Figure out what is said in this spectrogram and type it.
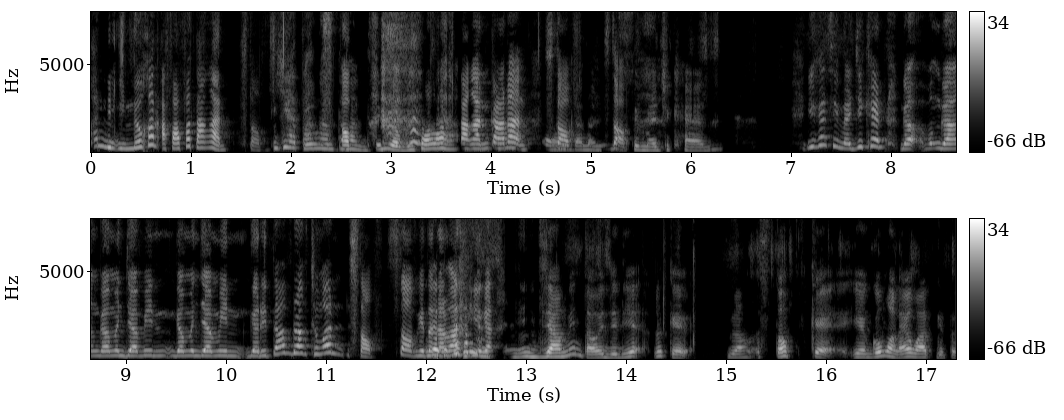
kan di Indo kan apa apa tangan stop. Iya tangan stop. tangan di sini nggak bisa lah. Tangan kanan Tangan stop kanan. stop. si magic hand Iya kan si Magic Hand nggak nggak nggak menjamin nggak menjamin gak ditabrak cuman stop stop gitu dalam arti kan kan. dijamin tau jadi lu kayak bilang stop kayak ya gue mau lewat gitu.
